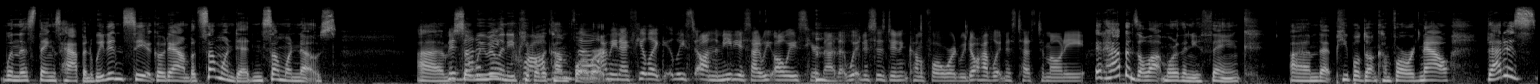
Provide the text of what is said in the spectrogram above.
when this things happened, we didn't see it go down, but someone did, and someone knows. Um, so we really need people to come problem, though? forward. I mean, I feel like at least on the media side, we always hear that that witnesses didn't come forward. We don't have witness testimony. It happens a lot more than you think um, that people don't come forward. Now, that is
